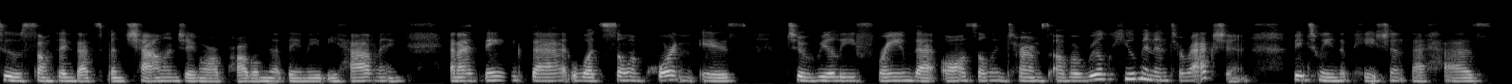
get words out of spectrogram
to something that's been challenging or a problem that they may be having. And I think that what's so important is to really frame that also in terms of a real human interaction between the patient that has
